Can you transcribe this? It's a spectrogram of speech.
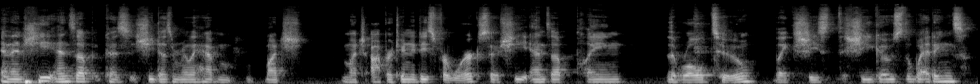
And then she ends up because she doesn't really have much much opportunities for work, so she ends up playing the role too. Like she's she goes to weddings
